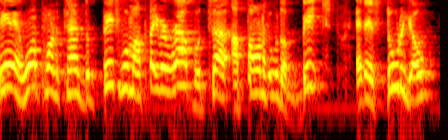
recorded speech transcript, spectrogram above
Yeah, at one point in time, the bitch was my favorite rapper. I found out he was a bitch at that studio.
